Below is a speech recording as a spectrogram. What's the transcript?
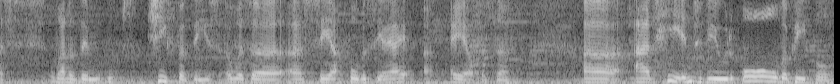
a, one of the chief of these was a, a CIA, former CIA officer, uh, and he interviewed all the people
